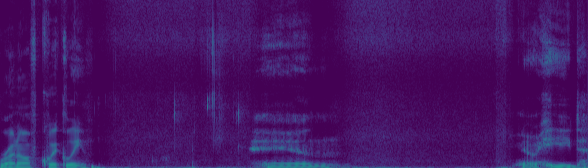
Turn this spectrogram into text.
run off quickly and you know he'd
